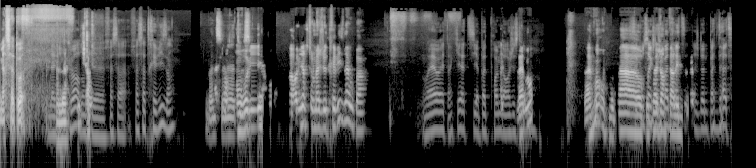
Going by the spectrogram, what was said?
merci à toi. La victoire donc, euh, face à face à Trévise. Hein. Bonne semaine à tous. On revient, on va revenir sur le match de Trévis là ou pas? Ouais, ouais, t'inquiète, s'il n'y a pas de problème d'enregistrement. Vraiment? Vraiment On peut pas, on peut pas genre faire les. Je donne pas de date.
